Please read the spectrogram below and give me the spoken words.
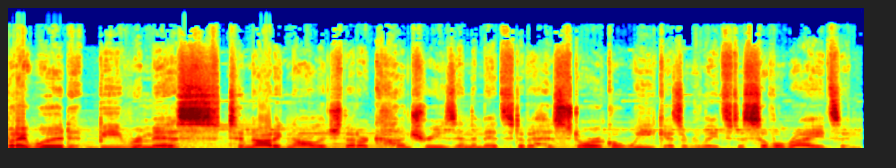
But I would be remiss to not acknowledge that our country is in the midst of a historical week as it relates to civil rights and,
